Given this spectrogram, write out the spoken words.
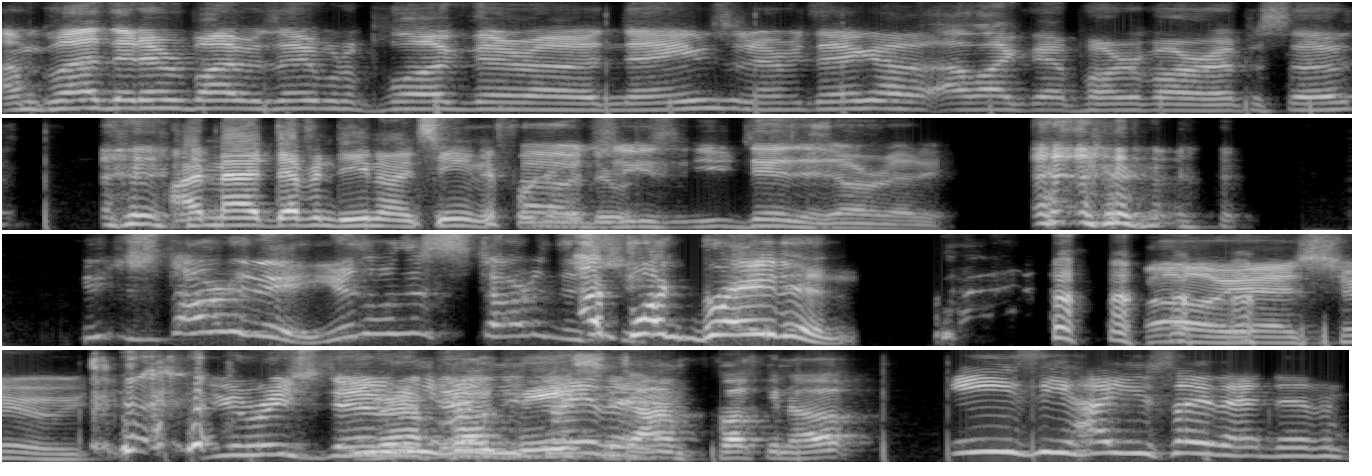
I'm glad that everybody was able to plug their uh, names and everything. I, I like that part of our episode. I'm at Devyn D19 if we're oh, gonna do it. jeez, you did it already. you started it. You're the one that started this. I shit. plugged Brayden. Oh yeah, it's true. You reached You Devyn. gonna Yeah, plug me since. I'm fucking up? Easy how you say that, Devyn.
